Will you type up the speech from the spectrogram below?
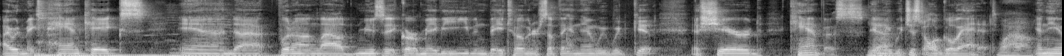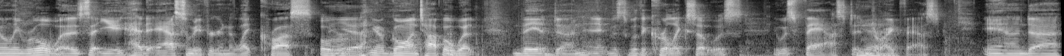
I would make pancakes and uh, put on loud music or maybe even Beethoven or something, and then we would get a shared canvas and Yeah. we would just all go at it. Wow. And the only rule was that you had to ask somebody if you're going to like cross over, Yeah. you know, go on top of what they had done, and it was with acrylic, so it was it was fast and Yeah. dried fast, and uh,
